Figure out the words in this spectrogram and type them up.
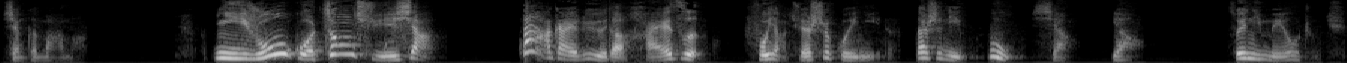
想跟妈妈？你如果争取一下，大概率的孩子。抚养权是归你的，但是你不想要，所以你没有争取。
